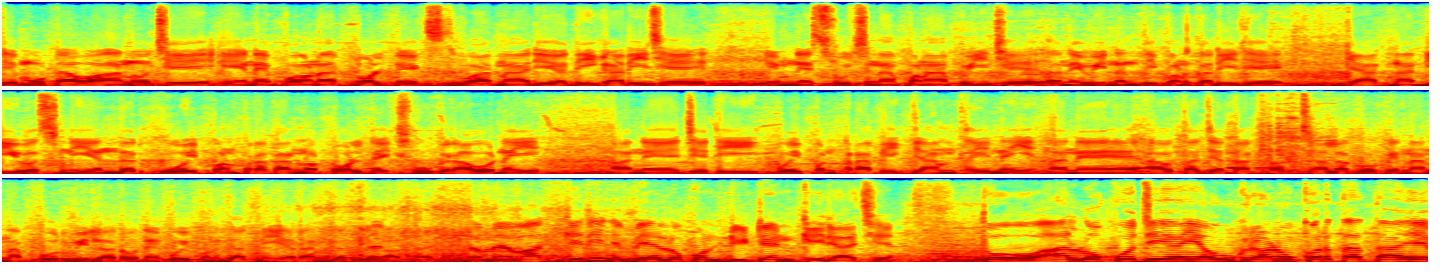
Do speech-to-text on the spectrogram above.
જે મોટા વાહનો છે એને પણ ટોલ ટેક્સના જે અધિકારી છે એમને સૂચના પણ આપી છે અને વિનંતી પણ કરી છે કે આજના દિવસની અંદર કોઈ પણ પ્રકારનો ટોલ ટેક્સ ઉઘરાવો નહીં અને જેથી કોઈ પણ ટ્રાફિક જામ થઈ નહીં અને આવતા જતા ટ્રક ચાલકો કે નાના ફોર વ્હીલરોને કોઈ પણ જાતની હેરાનગતિ ન થાય. તમે વાત કરી ને બે લોકોને ડિટેન કર્યા છે. તો આ લોકો જે અહીંયા ઉઘરાણું કરતા હતા, એ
